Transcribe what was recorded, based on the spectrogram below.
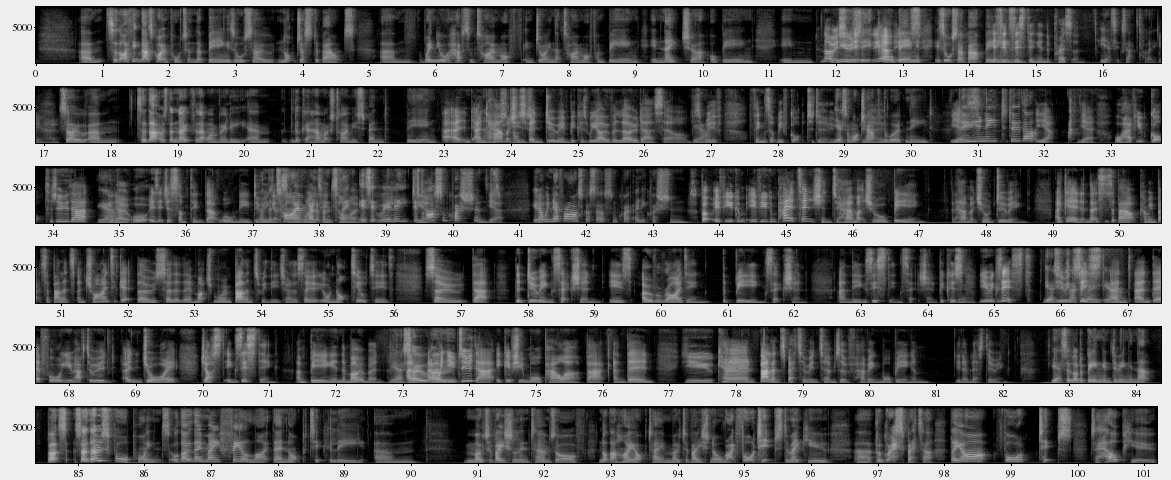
Um, so that I think that's quite important. That being is also not just about um, when you have some time off, enjoying that time off, and being in nature or being in No, it's- it- music yeah, or being. it's- It's, also about being. it's existing in the present Yes, exactly. you know So, um, so that was the note for that one. Really, um, look at how much time you spend being. and and how how much much you spend doing because we overload ourselves Yeah. with things that we've got to do Yes, and watch out for the word need. Yes Do you need to do that? yeah yeah or have you got to do that Yeah. you know or is it just something that will need doing and the at some time point relevant in time thing is it really? Just Yeah. ask some questions. yeah You know, Yeah. we never ask ourselves some que- any questions. But if you can if you can pay attention to how much you're being and how much you're doing, again, and this is about coming back to balance and trying to get those so that they're much more in balance with each other, so you're not tilted, so that the doing section is overriding the being section and the existing section because Yeah. you exist Yes, you exactly, exist yeah. and and therefore you have to en- enjoy just existing and being in the moment Yeah, and, so, and when um, you do that it gives you more power back and then you can balance better in terms of having more being and you know less doing Yes, a lot of being and doing in that. But so those four points, although they may feel like they're not particularly um, motivational in terms of not that high octane motivational, right? Four tips to make you uh, progress better. They are four tips to help you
